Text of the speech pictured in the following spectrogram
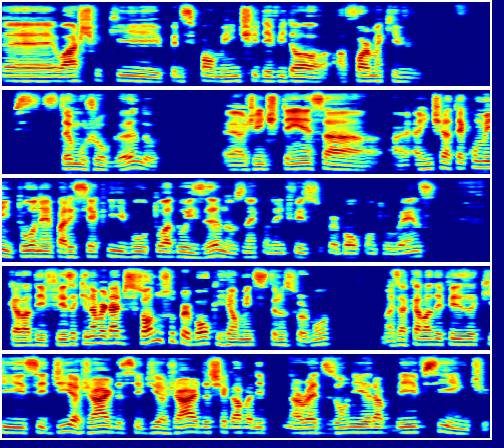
É, eu acho que principalmente devido à forma que estamos jogando, é, a gente tem essa. A, a, gente até comentou, né? Parecia que voltou há dois anos, né? Quando a gente fez o Super Bowl contra o Rams. Aquela defesa que, na verdade, só no Super Bowl que realmente se transformou. Mas aquela defesa que cedia jardas, cedia jardas, chegava ali na red zone e era bem eficiente.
